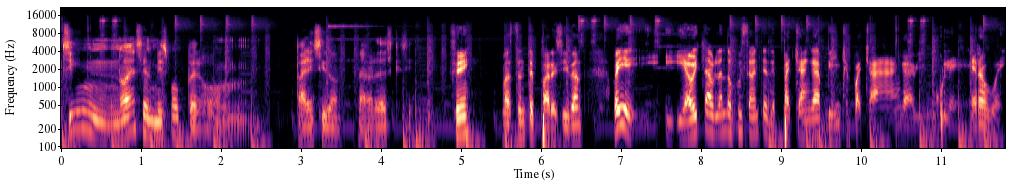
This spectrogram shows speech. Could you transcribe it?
sí no es el mismo pero mm, parecido la verdad es que sí Sí, bastante parecido. Oye, y, y ahorita hablando justamente de pachanga, pinche pachanga, bien culero, güey.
